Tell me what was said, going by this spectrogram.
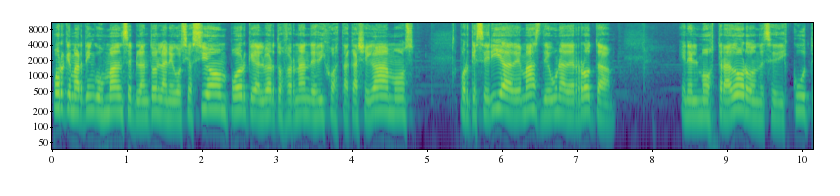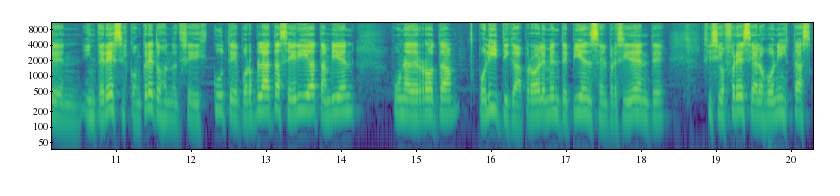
porque Martín Guzmán se plantó en la negociación, porque Alberto Fernández dijo hasta acá llegamos, porque sería además de una derrota en el mostrador donde se discuten intereses concretos, donde se discute por plata, sería también una derrota política. Probablemente piense el presidente, si se ofrece a los bonistas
